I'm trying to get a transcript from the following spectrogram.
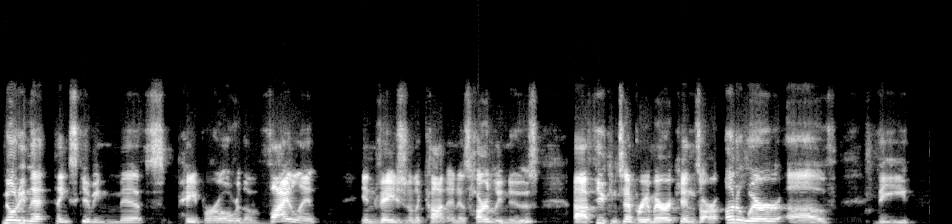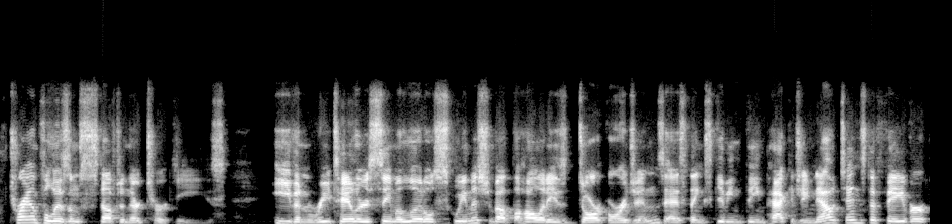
Noting that Thanksgiving myths paper over the violent invasion of the continent is hardly news. Uh, few contemporary Americans are unaware of the triumphalism stuffed in their turkeys. Even retailers seem a little squeamish about the holiday's dark origins, as Thanksgiving themed packaging now tends to favor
